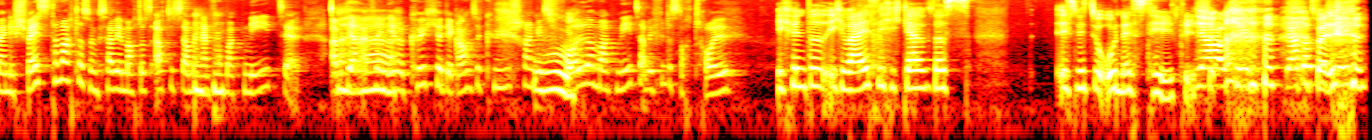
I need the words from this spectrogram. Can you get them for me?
meine Schwester macht das und Xavier macht das auch, die sammeln einfach Magnete. Aber die haben einfach in ihrer Küche, der ganze Kühlschrank ist Uh. voller Magnete, aber ich finde das doch toll. Ich finde, ich weiß nicht, ich glaube, das ist mir zu unästhetisch. Ja, okay. Ja, das verstehe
